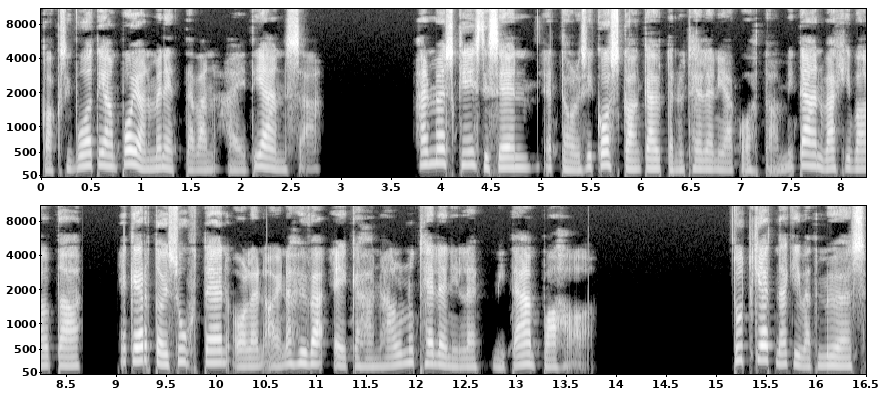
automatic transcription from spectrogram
kaksivuotiaan pojan menettävän äitiänsä. Hän myös kiisti sen, että olisi koskaan käyttänyt Helenia kohtaan mitään väkivaltaa ja kertoi suhteen ollen aina hyvä eikä hän halunnut Helenille mitään pahaa. Tutkijat näkivät myös,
